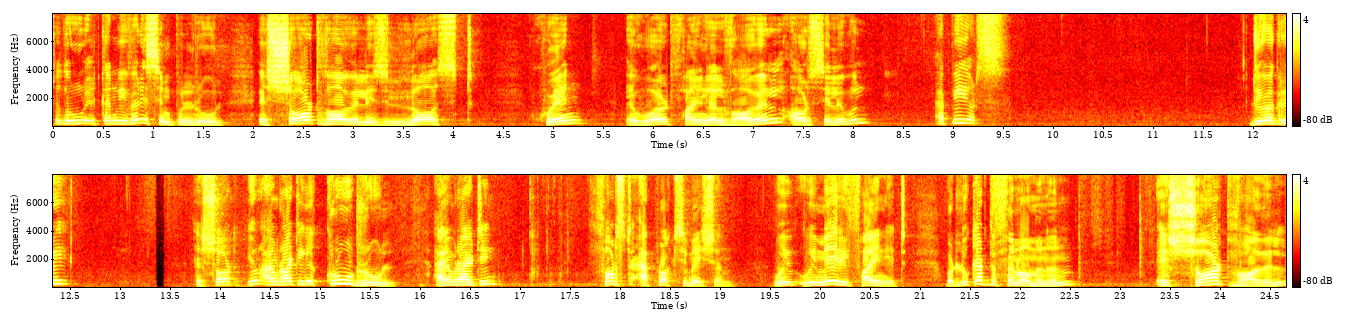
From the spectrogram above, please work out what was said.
So, the rule it can be a very simple rule a short vowel is lost when a word final vowel or syllable appears. Do you agree? A short, you know, I am writing a crude rule. I am writing first approximation. We, we may refine it, but look at the phenomenon. A short vowel,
